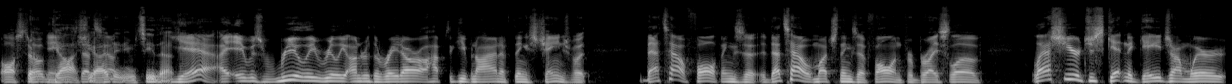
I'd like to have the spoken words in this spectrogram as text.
All Star Oh games. gosh, That's yeah, I didn't even see that. Yeah, I, it was really, really under the radar. I'll have to keep an eye on if things change, but that's how fall things. uh, That's how much things have fallen for Bryce Love. Last year, just getting a gauge on where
